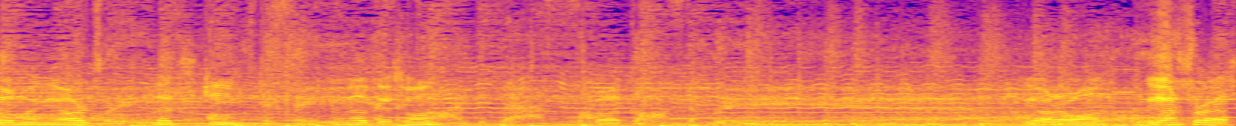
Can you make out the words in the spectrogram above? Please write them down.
So many art. Let's keep not this one, but the other one, the Empress.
